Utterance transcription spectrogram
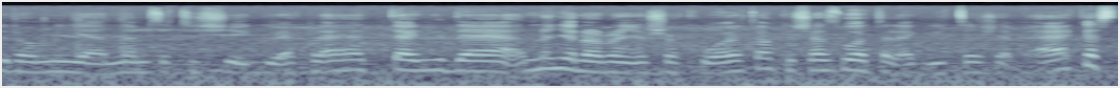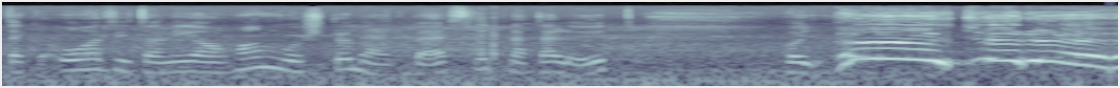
tudom milyen nemzetiségűek lehettek, de nagyon aranyosak voltak, és az volt a legviccesebb. Elkezdtek ordítani a hangos tömegbe, Slipknot előtt, hogy hey, gyere!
